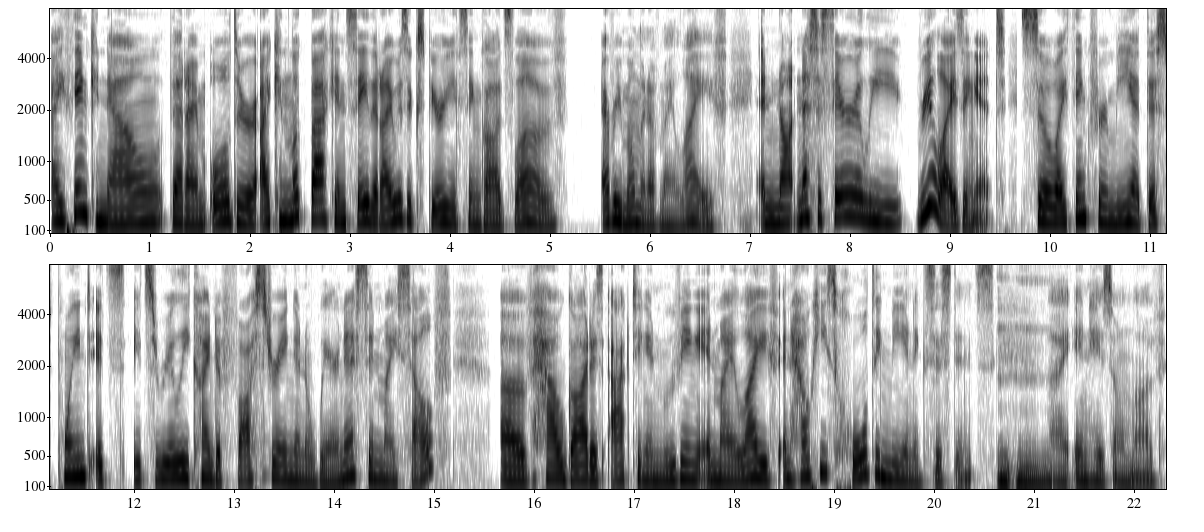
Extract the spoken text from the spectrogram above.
I think now that I'm older, I can look back and say that I was experiencing God's love every moment of my life and not necessarily realizing it. So I think for me at this point it's it's really kind of fostering an awareness in myself of how God is acting and moving in my life and how He's holding me in existence mm-hmm. uh, in His own love.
